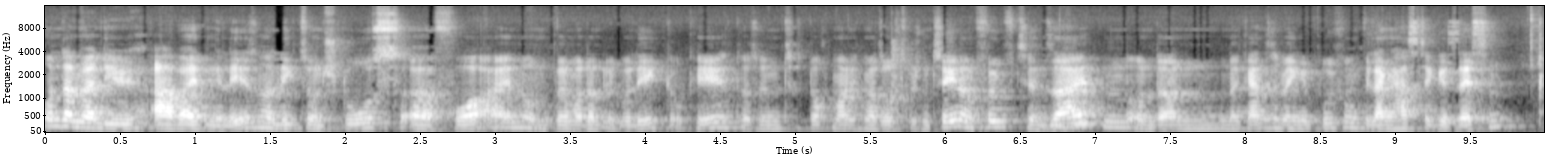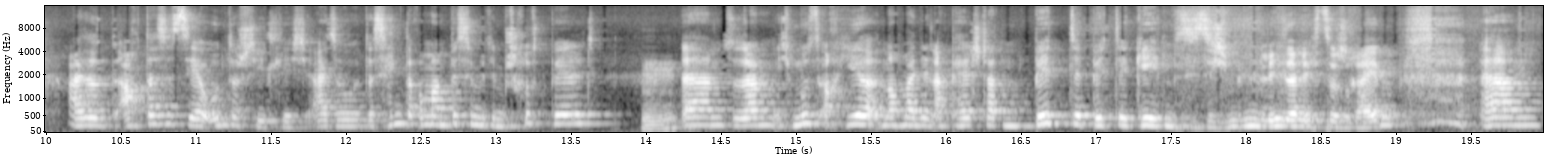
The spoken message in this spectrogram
Und dann werden die Arbeiten gelesen, dann liegt so ein Stoß äh, vor ein und wenn man dann überlegt, okay, das sind doch manchmal so zwischen 10 und 15 mhm. Seiten und dann eine ganze Menge Prüfungen. Wie lange hast du gesessen? Also auch das ist sehr unterschiedlich. Also das hängt auch immer ein bisschen mit dem Schriftbild mhm. ähm, zusammen. Ich muss auch hier nochmal den Appell starten, bitte, bitte geben Sie sich Mühe, leserlich zu schreiben. Ähm,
